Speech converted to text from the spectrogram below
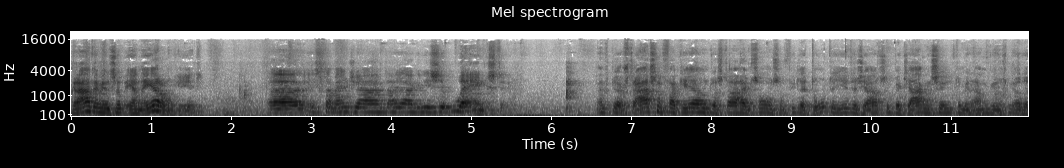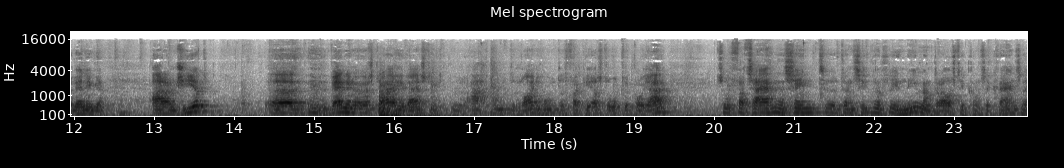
gerade wenn es um Ernährung geht, äh, ist der Mensch ja da ja gewisse Urängste. Der Straßenverkehr und dass da halt so und so viele Tote jedes Jahr zu beklagen sind, damit haben wir uns mehr oder weniger arrangiert. Äh, wenn in Österreich, ich weiß nicht, 800, 900 Verkehrstote pro Jahr zu verzeichnen sind, äh, dann sieht natürlich niemand daraus die Konsequenzen.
